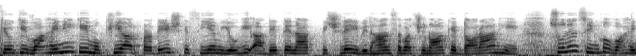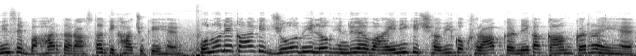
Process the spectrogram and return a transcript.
क्योंकि वाहिनी के मुखिया और प्रदेश के सीएम योगी आदित्यनाथ पिछले विधानसभा चुनाव के दौरान ही सुनील सिंह को वाहिनी से बाहर का रास्ता दिखा चुके हैं। उन्होंने कहा कि जो भी लोग हिंदू वाहिनी की छवि को खराब करने का काम कर रहे हैं,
